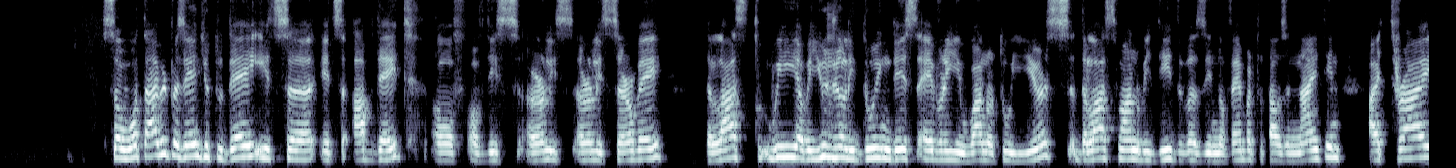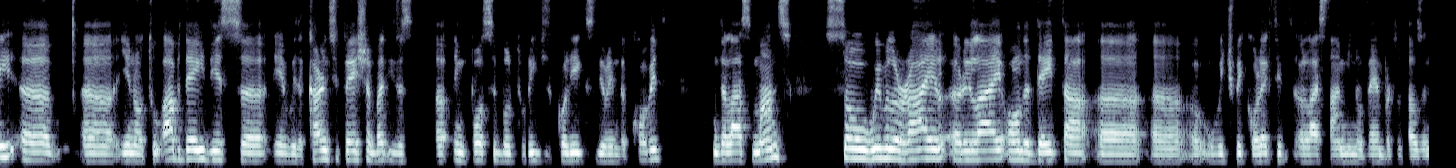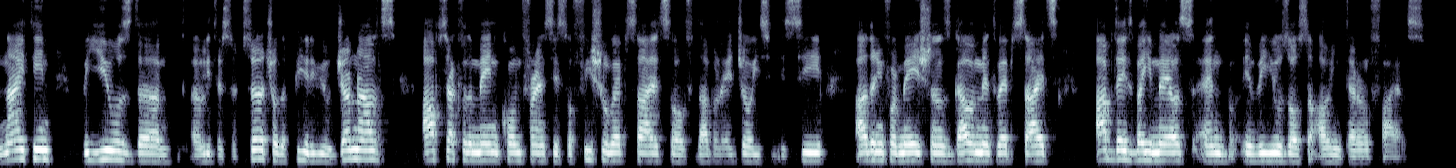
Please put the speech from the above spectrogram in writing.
So what I will present you today is uh, it's update of, of this early early survey. The last we are usually doing this every one or two years. The last one we did was in November 2019. I try uh, uh, you know, to update this uh, with the current situation, but it is uh, impossible to reach colleagues during the COVID in the last months. So we will rely, on the data uh, uh, which we collected last time in November 2019. We use the literature search of the peer-reviewed journals, abstract for the main conferences, official websites of WHO, ECDC, other informations, government websites, updates by emails, and we use also our internal files.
